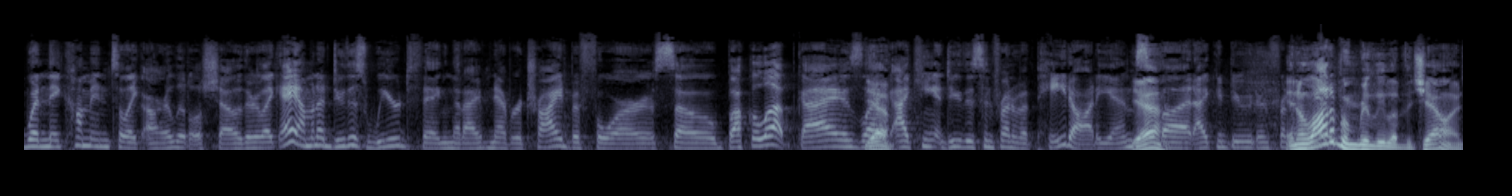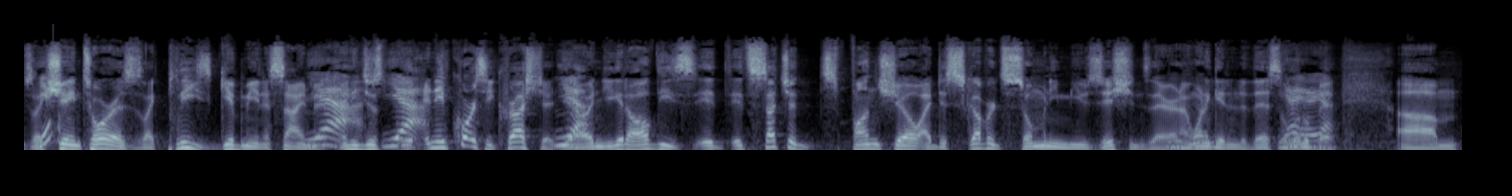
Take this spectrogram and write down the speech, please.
when they come into like our little show they're like hey I'm going to do this weird thing that I've never tried before so buckle up guys like Yeah. I can't do this in front of a paid audience Yeah. but I can do it in front And a lot of them really love the challenge. Like Yeah. Shane Torres is like, please give me an assignment. Yeah, and he just, yeah. and of course he crushed it. You Yeah. know, and you get all these, it, it's such a fun show. I discovered so many musicians there, and I want to get into this a Mm-hmm. Yeah, little yeah, bit. Um,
